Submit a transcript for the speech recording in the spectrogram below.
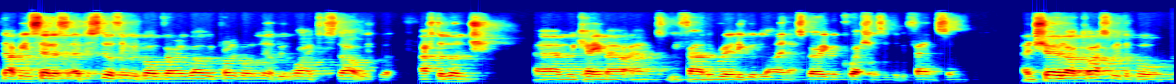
That being said, I, I still think we bowled very well. We probably bowled a little bit wide to start with, but after lunch, um, we came out and we found a really good line, asked very good questions of the defence, and and showed our class with the ball.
